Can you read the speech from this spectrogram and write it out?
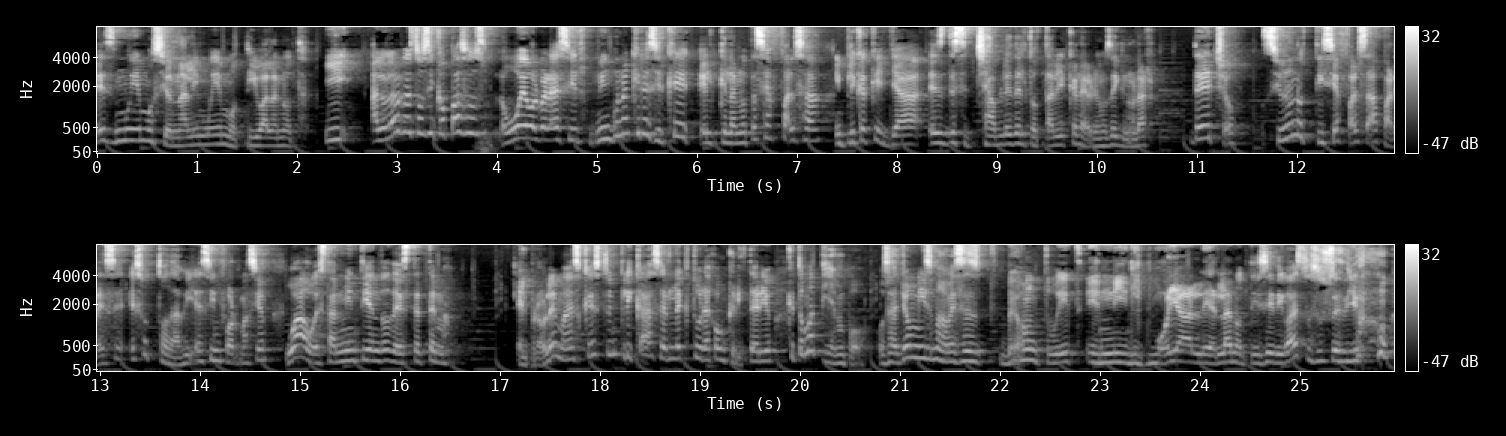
es muy emocional y muy emotiva la nota. Y a lo largo de estos cinco pasos, lo voy a volver a decir, ninguna quiere decir que el que la nota sea falsa implica que ya es desechable del total y que la deberíamos de ignorar. De hecho, si una noticia falsa aparece, eso todavía es información. Wow, están mintiendo de este tema. El problema es que esto implica hacer lectura con criterio que toma tiempo. O sea, yo misma a veces veo un tweet y ni voy a leer la noticia y digo ah, esto sucedió.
